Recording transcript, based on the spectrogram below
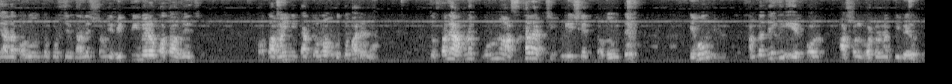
যারা তদন্ত করছেন তাদের সঙ্গে ভিক্টিমেরও কথা হয়েছে। কথা হয়নি, তা তো হতে পারে না। তো ফলে আমরা পূর্ণ আস্থা রাখছি পুলিশের তদন্তে এবং আমরা দেখি এরপর আসল ঘটনা কি বেরোবে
